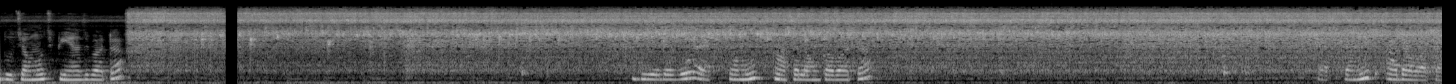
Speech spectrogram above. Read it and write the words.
দু চামচ পেঁয়াজ বাটা। দিয়ে দেবো এক চামচ কাঁচা লঙ্কা বাটা। এক চামচ আদা বাটা।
